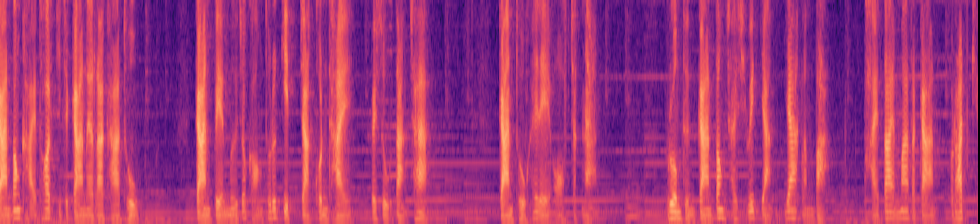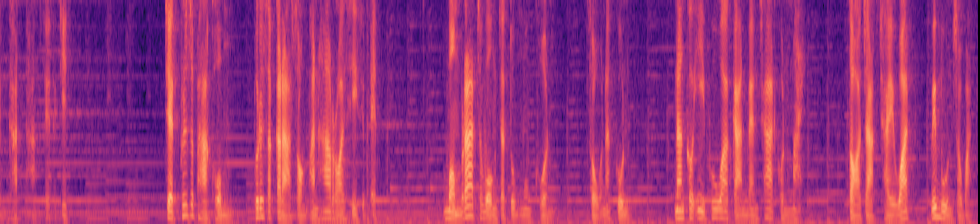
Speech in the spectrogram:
การต้องขายทอดกิจการในราคาถูก การเปลี่ยนมือเจ้าของธุรกิจจากคนไทยไปสู่ต่างชาติ การถูกให้เล y o ออฟจากงาน รวมถึงการต้องใช้ชีวิตอย่างยากลำบาก ภายใต้มาตรการรัดเข็มขัดทางเศรษฐกิจ 7 พฤษภาคม พุทธศักราช 2541 หม่อมราชวงศ์จตุมงคล โสนกุลนั่งเก้าอี้ผู้ว่าการแบงค์ชาติคนใหม่ ต่อจากชัยวัฒน์วิบูลสวัสดิ์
